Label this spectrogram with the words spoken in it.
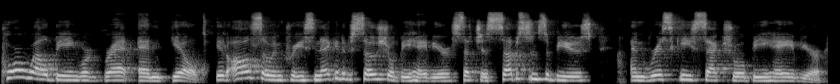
poor well being, regret, and guilt. It also increased negative social behavior, such as substance abuse and risky sexual behavior.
